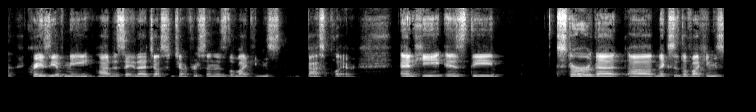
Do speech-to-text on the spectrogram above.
crazy of me uh, to say that Justin Jefferson is the Vikings' best player, and he is the stir that uh, mixes the Vikings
